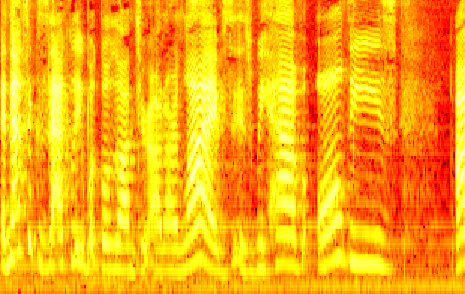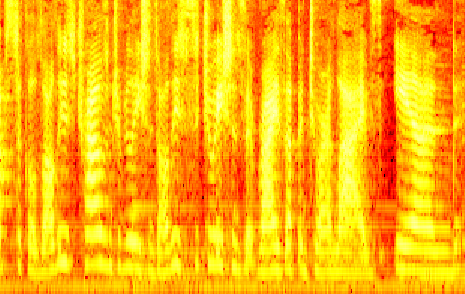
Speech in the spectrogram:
And that's exactly what goes on throughout our lives is we have all these obstacles, all these trials and tribulations, all these situations that rise up into our lives and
